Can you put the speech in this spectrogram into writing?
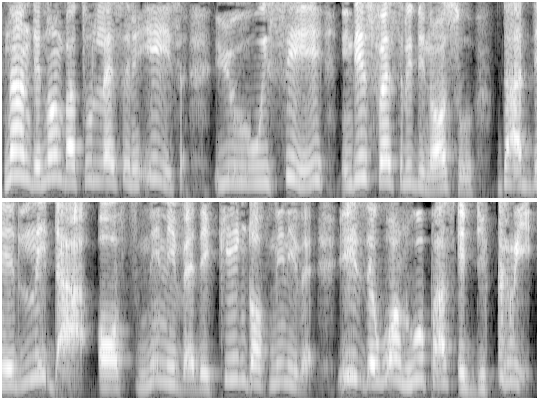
Now, the number two lesson is you will see in this first reading also that the leader of Nineveh, the king of Nineveh, is the one who passed a decree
